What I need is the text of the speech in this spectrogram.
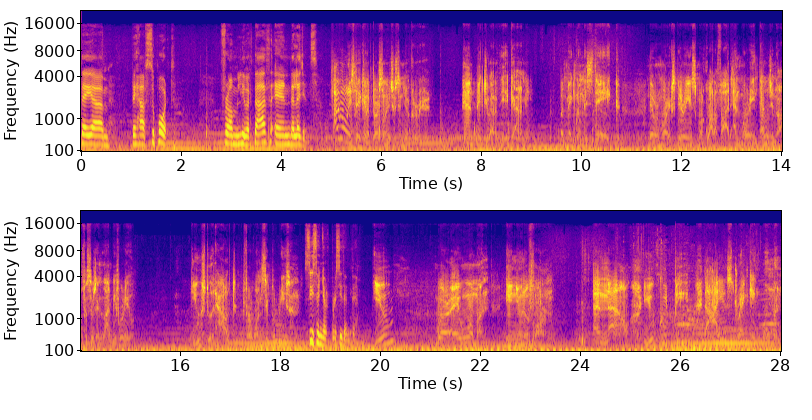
they um they have support from Libertad and the Legends. I've always taken a personal interest in your career. Handpicked you out of the academy. But make no mistake, there were more experienced, more qualified, and more intelligent officers in line before you. You stood out for one simple reason. Sí, señor Presidente. You were a woman in uniform. And now you could be the highest ranking woman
